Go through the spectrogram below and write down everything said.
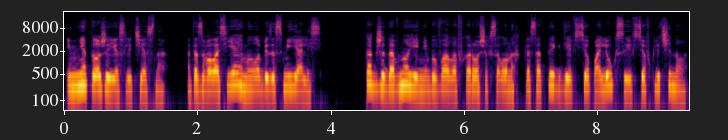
«И мне тоже, если честно», — отозвалась я, и мы обе засмеялись. Как же давно я не бывала в хороших салонах красоты, где все по люксу и все включено.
